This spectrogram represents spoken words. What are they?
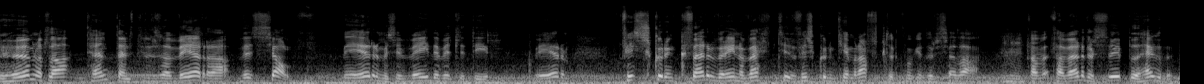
við höfum náttúrulega tendens til þess að vera við sjálf. Við erum þessi veiðivilli dýr við erum, fiskurinn hverfur eina vertíð og fiskurinn kemur aftur. Þú getur séð það. Mhm. það, það verður svipuð hegðun.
